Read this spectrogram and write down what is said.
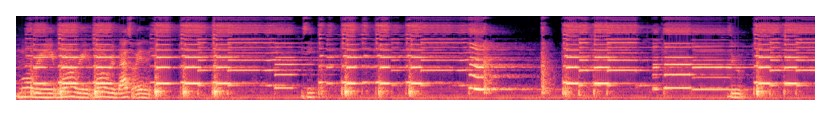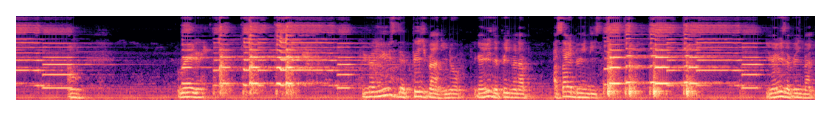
more way, more way, more way, that's what it is. You see? So, um, really you can use the page band you know you can use the page band up aside doing this. You can use the page band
